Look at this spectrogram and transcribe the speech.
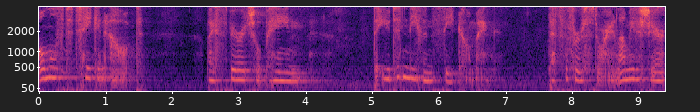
almost taken out by spiritual pain that you didn't even see coming? That's the first story. Allow me to share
